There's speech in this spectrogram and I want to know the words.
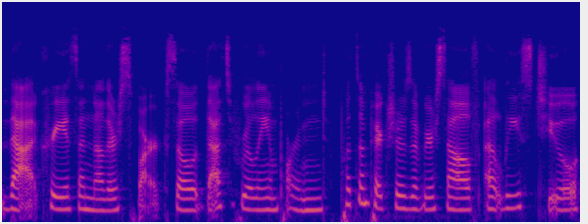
that creates another spark. So that's really important. Put some pictures of yourself, at least two,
